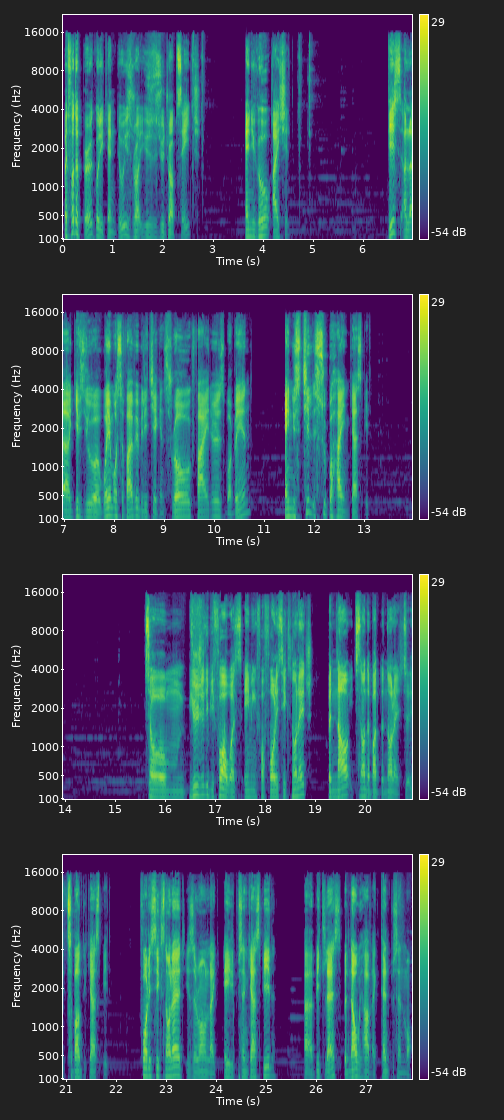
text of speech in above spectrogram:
But for the perk, what you can do is use you drop Sage, and you go Ice Shield. This uh, gives you way more survivability against rogue, fighters, barbarian, and you're still super high in cast speed. So um, usually before I was aiming for 46 knowledge, but now it's not about the knowledge, it's about the cast speed. 46 knowledge is around like 80% cast speed, uh, a bit less, but now we have like 10% more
